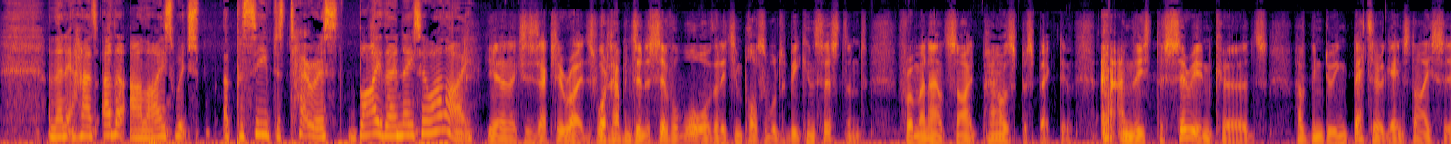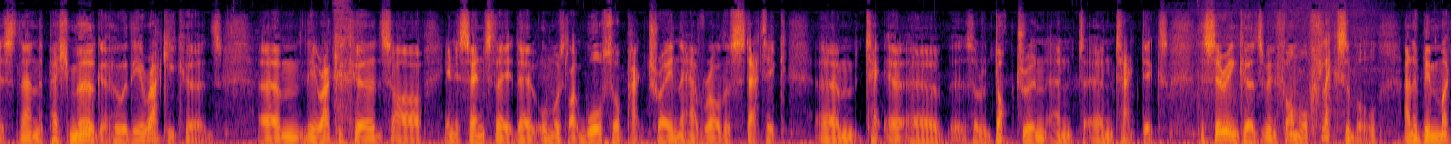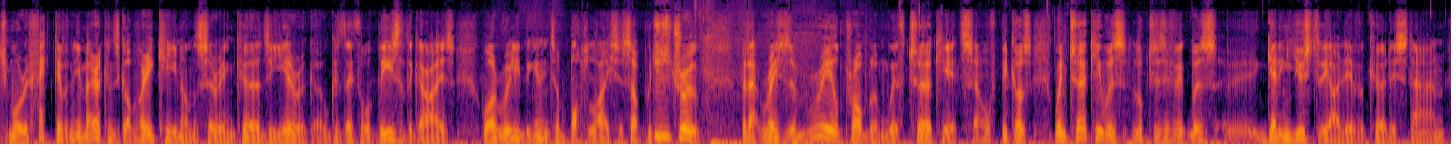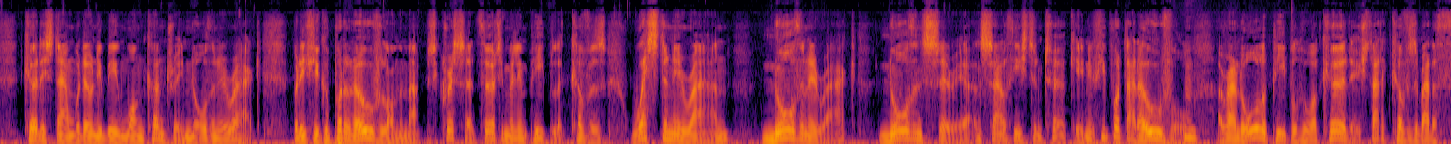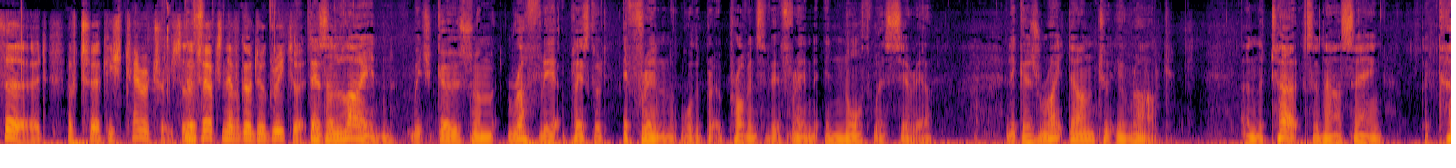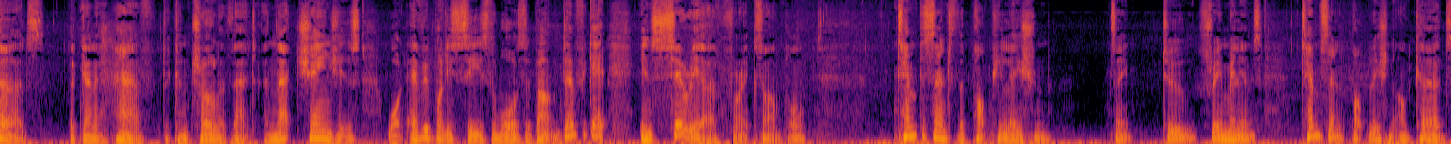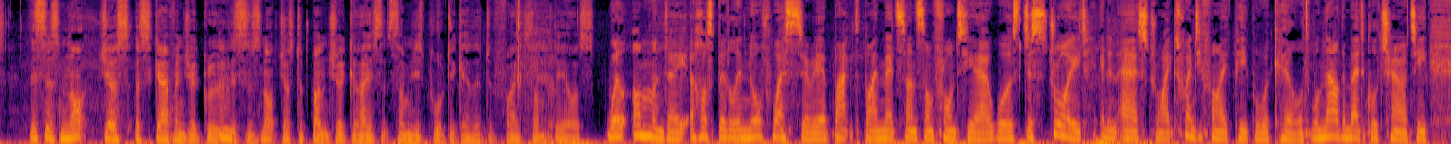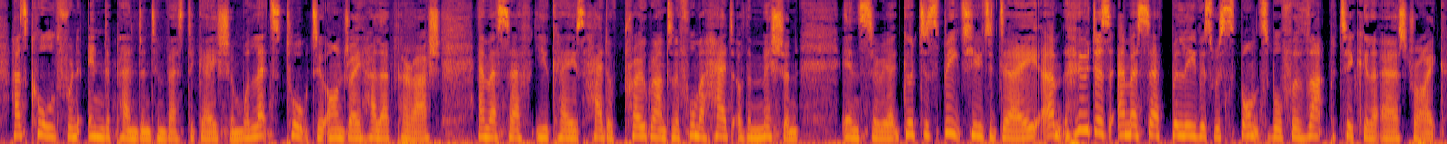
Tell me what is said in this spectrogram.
and then it has other allies which are perceived as terrorists by their NATO ally. Yeah, that's exactly right. It's what happens in a civil war that it's impossible to be consistent from an outside powers perspective. and the, the Syrian Syrian Kurds have been doing better against ISIS than the Peshmerga, who are the Iraqi Kurds. Um, the Iraqi Kurds are, in a sense, they, they're almost like Warsaw Pact trained. They have rather static um, te- uh, uh, sort of doctrine and, and tactics. The Syrian Kurds have been far more flexible and have been much more effective. And the Americans got very keen on the Syrian Kurds a year ago because they thought these are the guys who are really beginning to bottle ISIS up, which mm. is true. But that raises a real problem with Turkey itself because when Turkey was looked as if it was uh, getting used to the idea of a Kurdistan, Kurdistan would only be in one country, northern Iraq. But if you could put an oval on the map, as Chris said, 30 million people, it covers western Iran, northern Iraq, northern Syria, and southeastern Turkey. And if you put that oval mm. around all the people who are Kurdish, that covers about a third of Turkish territory. So there's, the Turks are never going to agree to it. There's a line which goes from roughly a place called Ifrin, or the province of Ifrin, in northwest Syria, and it goes right down to Iraq. And the Turks are now saying the Kurds are going to have the control of that. And that changes what everybody sees the war is about. And don't forget, in Syria, for example, 10% of the population, say two, three millions, 10% of the population are Kurds. This is not just a scavenger group. Mm. This is not just a bunch of guys that somebody's pulled together to fight somebody else. Well, on Monday, a hospital in northwest Syria, backed by Médecins Sans Frontières, was destroyed in an airstrike. 25 people were killed. Well, now the medical charity has called for an independent investigation. Well, let's talk to Andre Heller-Perache, MSF UK's head of programs and a former head of the mission in Syria. Good to speak to you today. Um, who does MSF believe is responsible for that particular airstrike?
